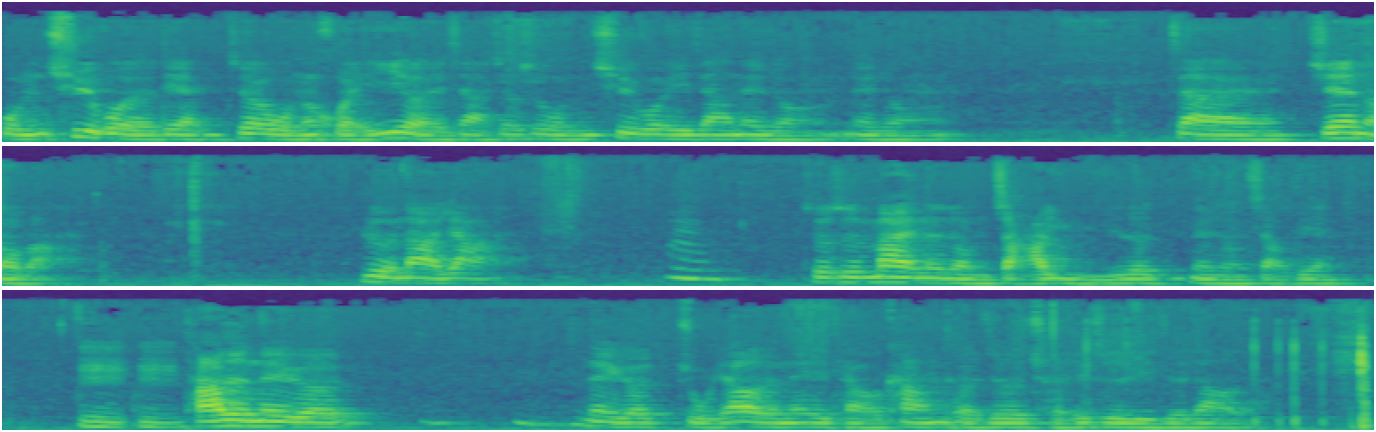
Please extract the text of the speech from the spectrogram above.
我们去过的店，就是我们回忆了一下，就是我们去过一家那种那种在 Genova 热那亚，嗯。就是卖那种炸鱼的那种小店，嗯嗯。他的那个那个主要的那一条 counter 就是垂直于街道的。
